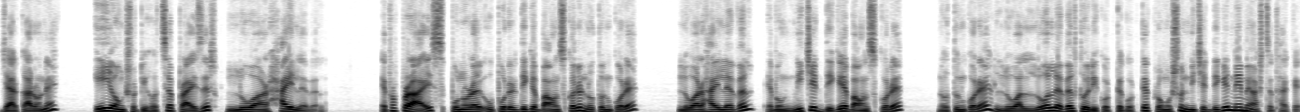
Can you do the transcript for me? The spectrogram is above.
যার কারণে এই অংশটি হচ্ছে প্রাইজের লোয়ার হাই লেভেল এরপর প্রাইস পুনরায় উপরের দিকে বাউন্স করে নতুন করে লোয়ার হাই লেভেল এবং নিচের দিকে বাউন্স করে নতুন করে লোয়ার লো লেভেল তৈরি করতে করতে ক্রমশ নিচের দিকে নেমে আসতে থাকে।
